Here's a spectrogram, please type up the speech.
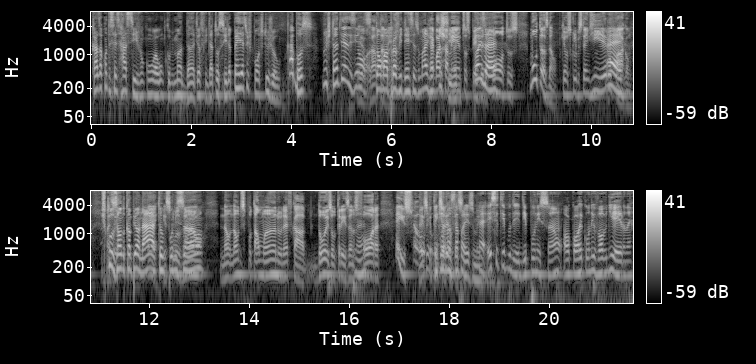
caso acontecesse racismo com algum clube mandante, enfim, da torcida, perdesse os pontos do jogo. Acabou-se. No instante eles iam Exatamente. tomar providências o mais rápido Rebaixamentos, de é. pontos. Multas não, porque os clubes têm dinheiro É, e pagam. exclusão Mas, do campeonato, é, exclusão, punição. Não, não disputar um ano, né? Ficar dois ou três anos É. fora. É isso. É, isso que Tem tem que avançar para isso mesmo. É, esse tipo de, de punição ocorre quando envolve dinheiro, né?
